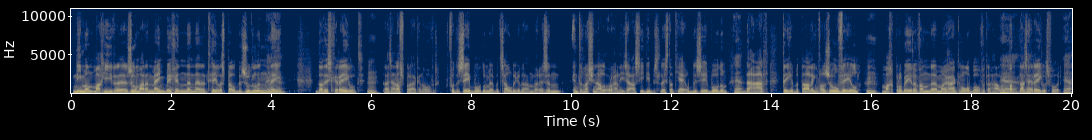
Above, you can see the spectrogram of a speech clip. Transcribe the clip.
Niemand mag hier eh, zomaar een mijn beginnen en, en het hele spel bezoedelen. Nee, dat is geregeld. Mhm. Daar zijn afspraken over. Voor de zeebodem hebben we hetzelfde gedaan. Er is een internationale organisatie die beslist dat jij op de zeebodem Ja. daar tegen betaling van zoveel mag proberen van uh, mangaanknollen boven te halen. Ja, Wat- ja, daar zijn regels voor. En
